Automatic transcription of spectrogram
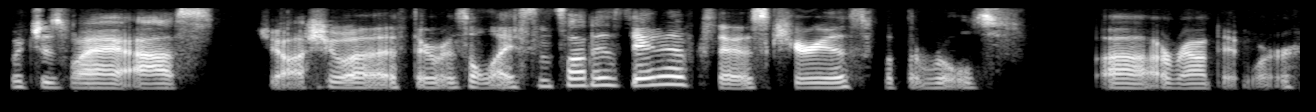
which is why I asked Joshua if there was a license on his data because I was curious what the rules uh, around it were.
